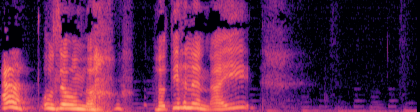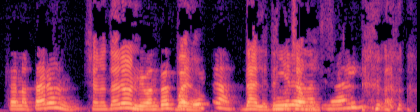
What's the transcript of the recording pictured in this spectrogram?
Ah, un segundo. ¿Lo tienen ahí? ¿ya anotaron? ¿Ya notaron? ¿Levantaste bueno, la dale, te escuchamos.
